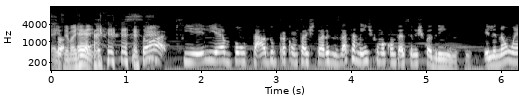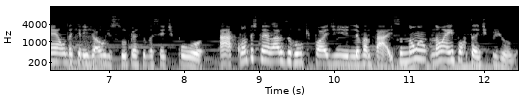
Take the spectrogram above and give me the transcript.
É Só- isso, eu imaginei. é, só que ele é voltado pra contar histórias exatamente como acontece nos quadrinhos, assim. Ele não é um daqueles jogos de super que você, tipo, ah, quantas toneladas o Hulk pode levantar? Isso não é, não é importante pro jogo.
